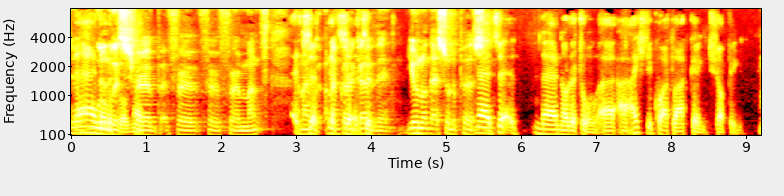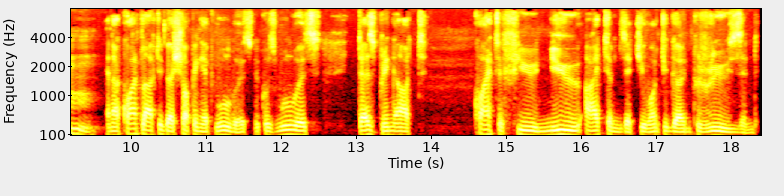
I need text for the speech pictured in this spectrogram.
nah, Woolworths all, for, a, for, for for a month, and I've, a, and I've, got to go a, there." You're not that sort of person. No, no not at all. Uh, I actually quite like going shopping, mm. and I quite like to go shopping at Woolworths because Woolworths does bring out quite a few new items that you want to go and peruse and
